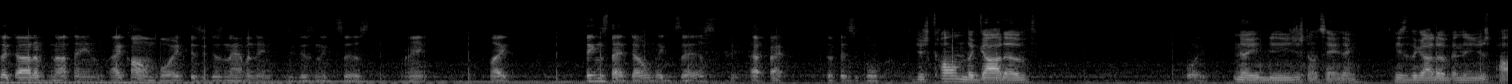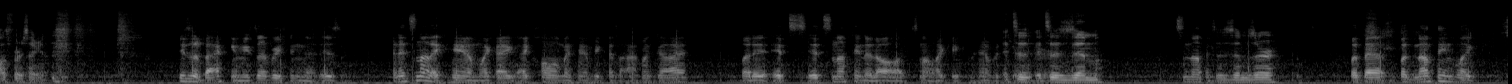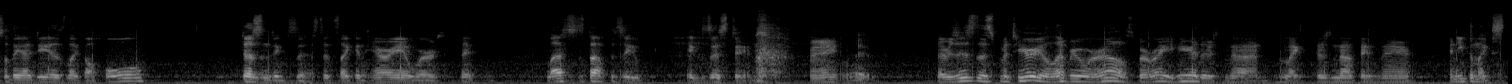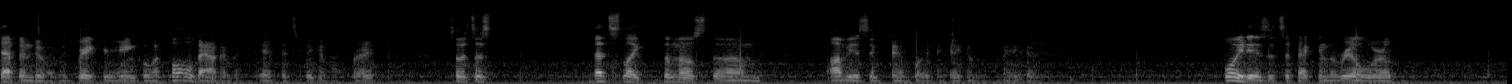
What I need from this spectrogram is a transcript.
the god of nothing. I call him void because he doesn't have a name because he doesn't exist. Right? Like things that don't exist affect the physical world. Just call him the god of. Void. No, you, you just don't say anything. He's the god of, and then you just pause for a second. He's a vacuum. He's everything that isn't. And it's not a him. Like I, I call him a him because I'm a guy, but it, it's it's nothing at all. It's not like it can have a. it's a it's a zim. It's nothing. It's a zimzer. But that but nothing like so. The idea is like a whole doesn't exist. It's like an area where th- less stuff is e- existing, right? Right. There's just this material everywhere else, but right here there's none. Like there's nothing there, and you can like step into it, like break your ankle and fall down it if it's big enough, right? So it's just that's like the most um, obvious example I think I can make of void is it's affecting the real world,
